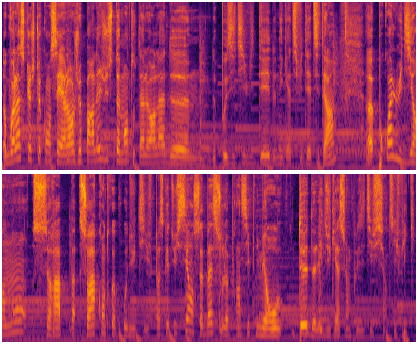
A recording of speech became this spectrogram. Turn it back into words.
Donc voilà ce que je te conseille. Alors je parlais justement tout à l'heure là de, positivité, de négativité, etc. Euh, pourquoi lui dire non sera, sera contre-productif? Parce que tu sais, on se base sur le principe numéro 2 de l'éducation positive scientifique,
